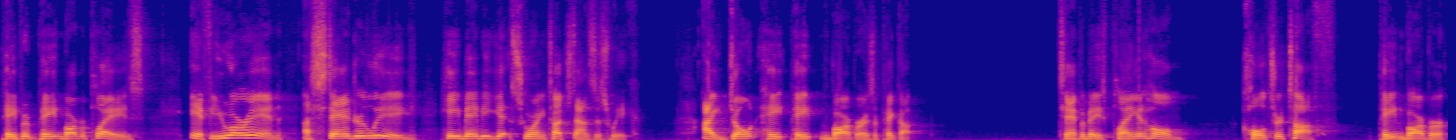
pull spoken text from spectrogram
Peyton Barber plays. If you are in a standard league, he may be get scoring touchdowns this week. I don't hate Peyton Barber as a pickup. Tampa Bay's playing at home. Colts are tough. Peyton Barber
